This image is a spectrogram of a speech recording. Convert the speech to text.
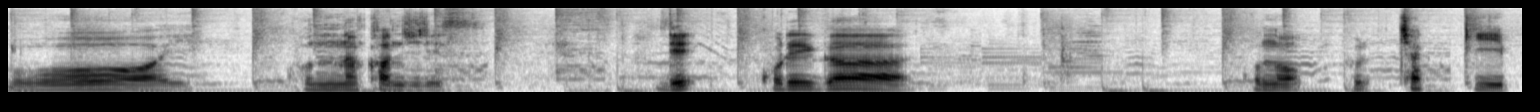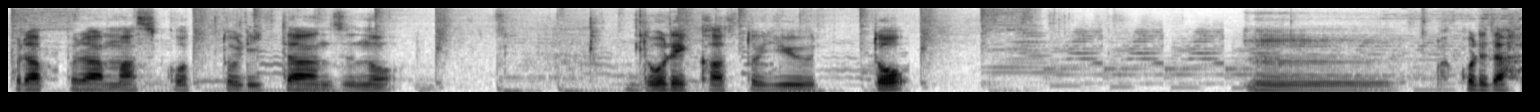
おーい。こんな感じです。でこれがこのチャッキープラプラマスコットリターンズのどれかというとうーんこれだ。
